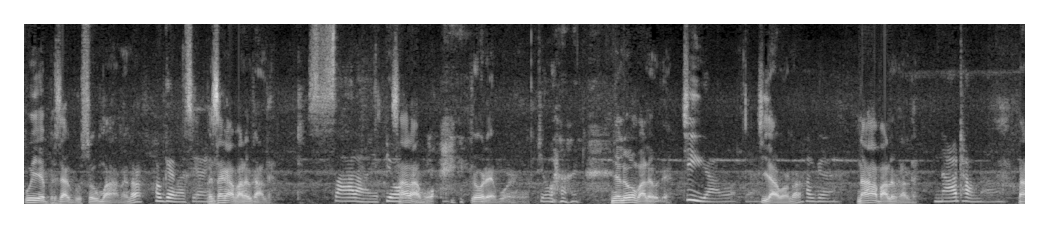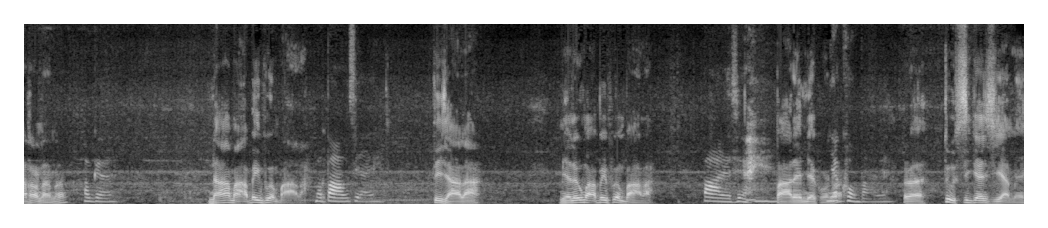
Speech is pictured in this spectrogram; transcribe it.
ကိုယ့်ရဲ့ပါးစပ်ကိုစုံမရမယ်နော်ဟုတ်ကဲ့ပါဆရာပါးစပ်ကဘာလုပ်တာလဲ စားတာလေပြောစားတာပေါ့ပြောတယ်ပေါ့ပြောတာညလုံးကဘာလုပ်လဲကြည်တာပေါ့ကြည်တာပေါ့နော်ဟုတ်ကဲ့နားကဘာလုပ်တာလဲနားထောင်တာနားထောင်တာနော်ဟုတ်ကဲ့နားမှာအပိတ်ဖွင့်ပါလားမပါဘူးဆရာကြီးသိကြလားညလုံးမှာအပိတ်ဖွင့်ပါလားပါတယ်ဆရာကြီးပါတယ်မျက်ခုံမျက်ခုံပါတယ်အဲ့တော့သူ့စီကန်းရှိရမယ်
